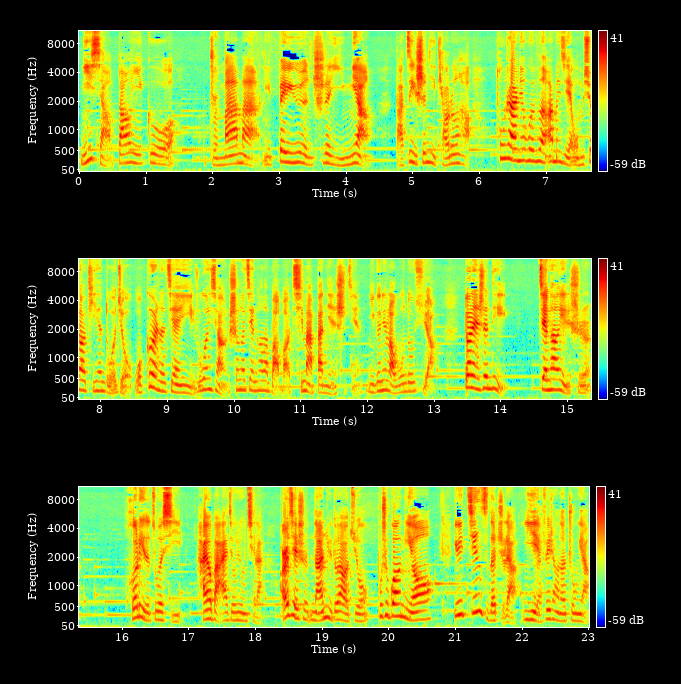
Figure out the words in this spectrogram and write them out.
你想当一个。准妈妈，你备孕吃的营养，把自己身体调整好。通常人家会问二妹姐，我们需要提前多久？我个人的建议，如果你想生个健康的宝宝，起码半年时间。你跟你老公都需要锻炼身体、健康饮食、合理的作息，还要把艾灸用起来，而且是男女都要灸，不是光你哦。因为精子的质量也非常的重要。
